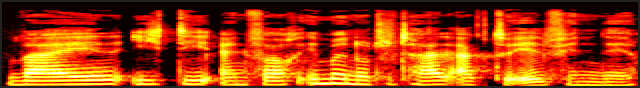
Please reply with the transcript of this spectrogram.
weil ich die einfach immer noch total aktuell finde.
